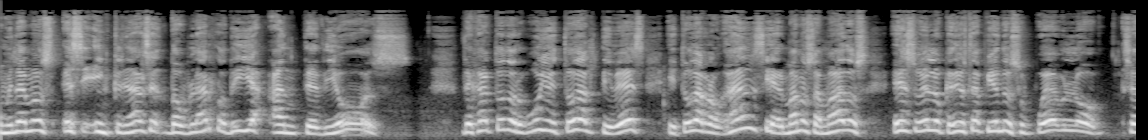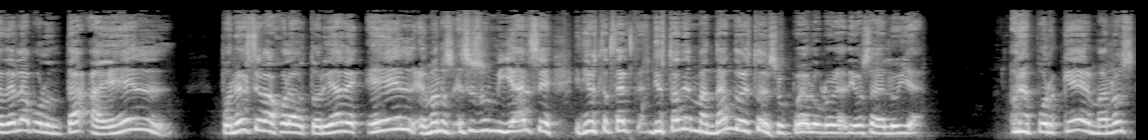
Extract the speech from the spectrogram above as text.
Humildad, hermanos, es inclinarse, doblar rodilla ante Dios. Dejar todo orgullo y toda altivez y toda arrogancia, hermanos amados. Eso es lo que Dios está pidiendo de su pueblo. Ceder la voluntad a Él. Ponerse bajo la autoridad de Él. Hermanos, eso es humillarse. Y Dios está, Dios está demandando esto de su pueblo. Gloria a Dios, aleluya. Ahora, ¿por qué, hermanos?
